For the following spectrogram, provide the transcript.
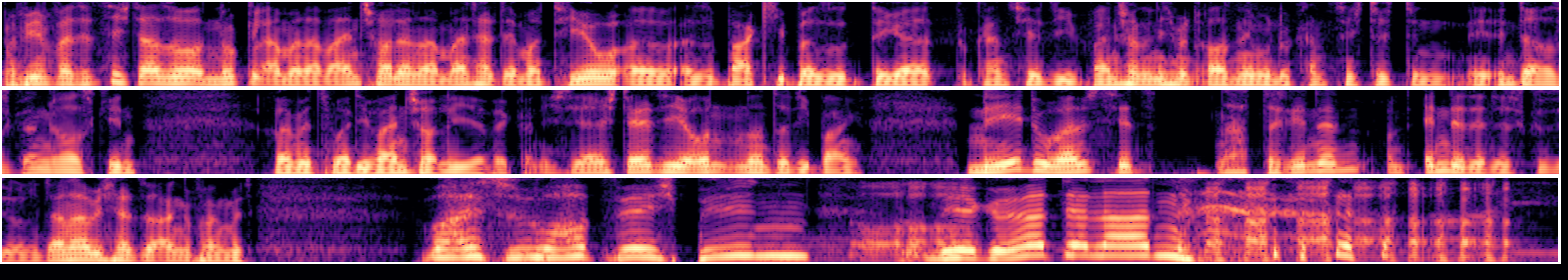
Auf jeden Fall sitze ich da so und nuckel an meiner Weinschorle und dann meint halt der Matteo, äh, also Barkeeper, so, Digga, du kannst hier die Weinschorle nicht mit rausnehmen und du kannst nicht durch den Hinterausgang rausgehen. Räum jetzt mal die Weinschorle hier weg. Und ich sehe, ich stell sie hier unten unter die Bank. Nee, du räumst jetzt nach drinnen und Ende der Diskussion. Und dann habe ich halt so angefangen mit, weißt du überhaupt, wer ich bin? Mir gehört der Laden.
